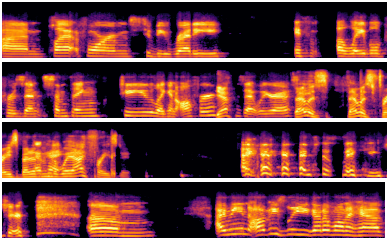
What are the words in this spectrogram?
on platforms to be ready? If a label presents something to you, like an offer, Yeah. is that what you're asking? that was that was phrased better than the way i phrased it I'm just making sure. Um, I mean, obviously, you gotta want to have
